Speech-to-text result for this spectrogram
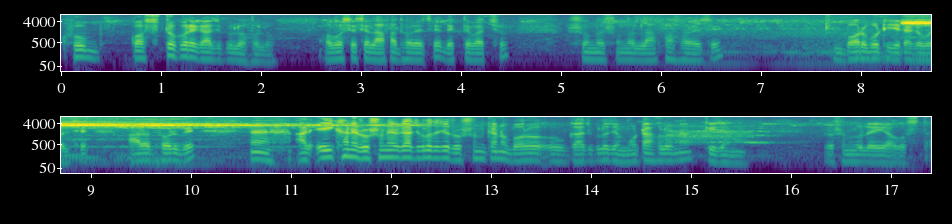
খুব কষ্ট করে গাছগুলো হলো। অবশেষে লাফা ধরেছে, দেখতে পাচ্ছ? সুন্দর সুন্দর লাফা হয়েছে। বরবটি যেটাকে বলছে আরও ধরবে। হ্যাঁ আর এইখানে রসুনের গাছগুলোতে যে রসুন কেন বড়, ও গাছগুলো যে মোটা হলো না, কি জানি? রসুনগুলো এই অবস্থা।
